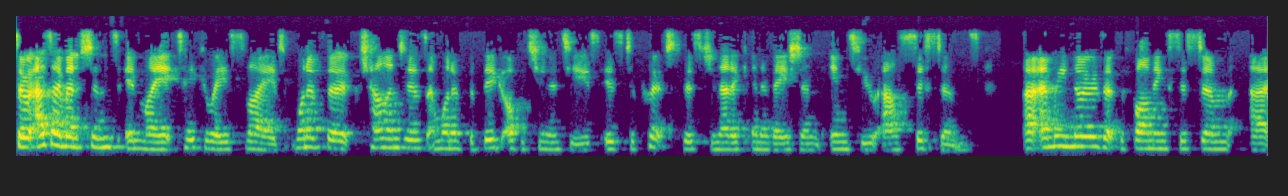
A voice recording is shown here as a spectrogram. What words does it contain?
So as I mentioned in my takeaway slide, one of the challenges and one of the big opportunities is to put this genetic innovation into our systems. Uh, and we know that the farming system uh,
